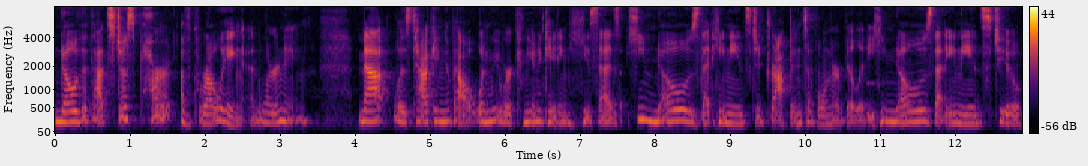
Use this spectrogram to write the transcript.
know that that's just part of growing and learning. Matt was talking about when we were communicating, he says he knows that he needs to drop into vulnerability. He knows that he needs to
